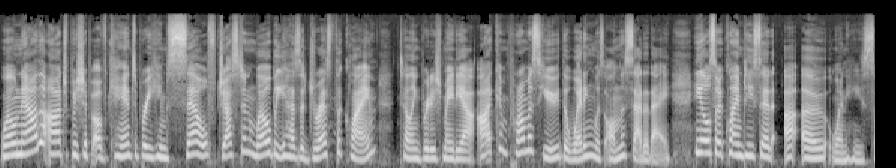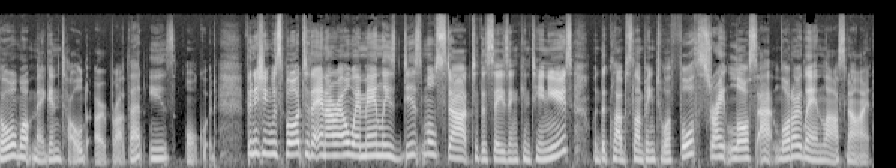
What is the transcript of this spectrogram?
Well, now the Archbishop of Canterbury himself, Justin Welby, has addressed the claim, telling British media, I can promise you the wedding was on the Saturday. He also claimed he said, uh oh, when he saw what Meghan told Oprah. That is awkward. Finishing with sport to the NRL, where Manly's dismal start to the season continues, with the club slumping to a fourth straight loss at Lottoland last night.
